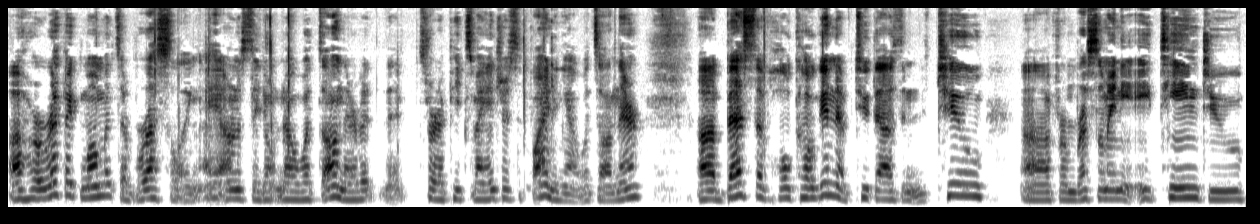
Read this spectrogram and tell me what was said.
Uh, horrific Moments of Wrestling. I honestly don't know what's on there, but it sort of piques my interest in finding out what's on there. Best of Hulk Hogan of 2002 uh, from WrestleMania 18 to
